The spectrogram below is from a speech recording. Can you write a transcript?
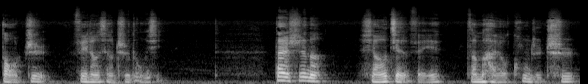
导致非常想吃东西。但是呢，想要减肥，咱们还要控制吃。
